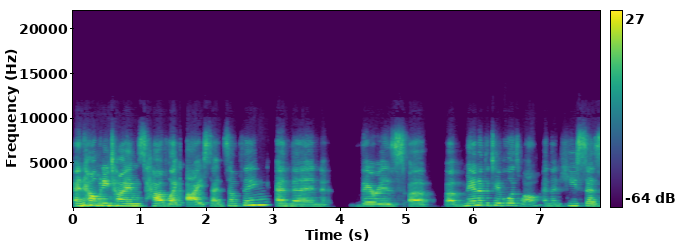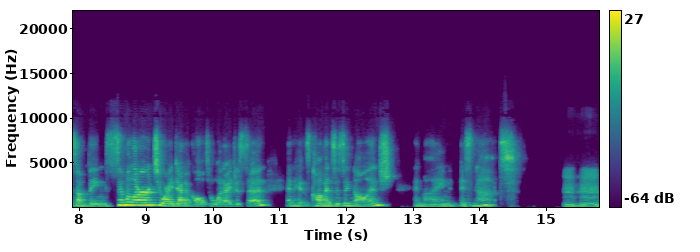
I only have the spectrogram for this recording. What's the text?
And how many times have like I said something and then there is a, a man at the table as well. And then he says something similar to identical to what I just said and his comments is acknowledged and mine is not. Mm-hmm.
